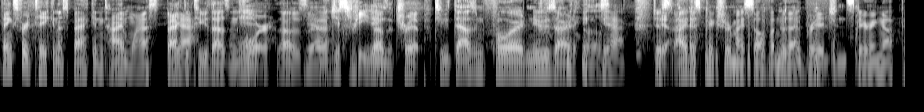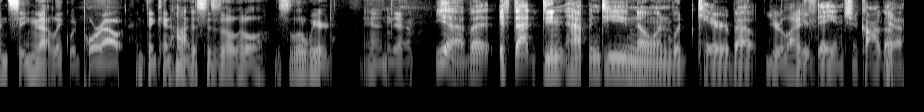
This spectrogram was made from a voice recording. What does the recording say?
Thanks for taking us back in time, Wes. Back Yeah. to 2004. That was You uh, just that was a reading trip. 2004 news articles. yeah, just Yeah. I just picture myself under that bridge and staring up and seeing that liquid pour out and thinking, "Huh, this is a little this is a little weird." And Yeah. Yeah, but if that didn't happen to you, no one would care about your life, your day in Chicago. Yeah.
